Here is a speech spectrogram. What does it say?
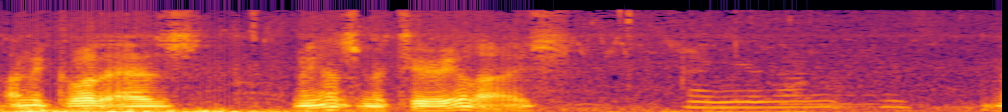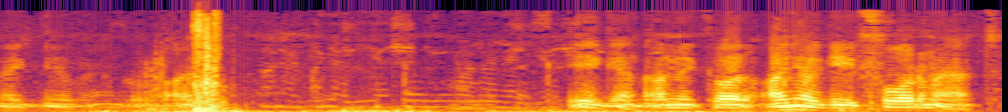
amikor ez, mi az materialize? Megnyilvánul. Igen, amikor anyagi formát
